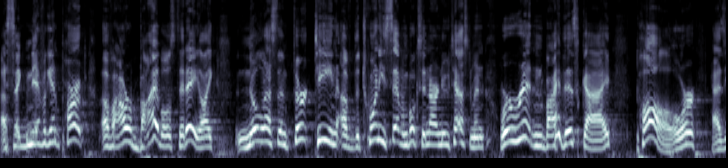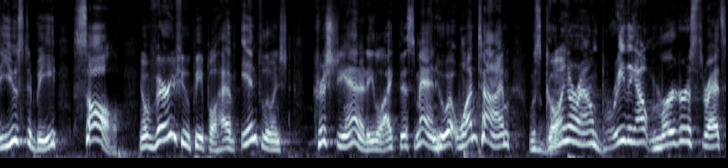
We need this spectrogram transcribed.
a significant part of our Bibles today. Like no less than 13 of the 27 books in our New Testament were written by this guy, Paul, or as he used to be, Saul. You know, very few people have influenced Christianity like this man who at one time was going around breathing out murderous threats,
